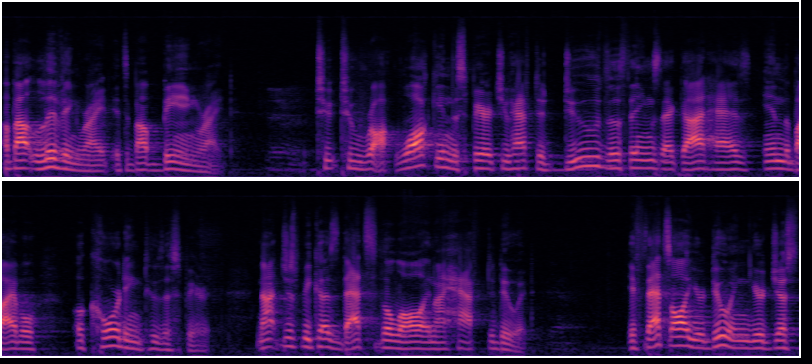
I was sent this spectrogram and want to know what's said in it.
about living right, it's about being right. To, to walk in the Spirit, you have to do the things that God has in the Bible according to the Spirit. Not just because that's the law and I have to do it. If that's all you're doing, you're just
